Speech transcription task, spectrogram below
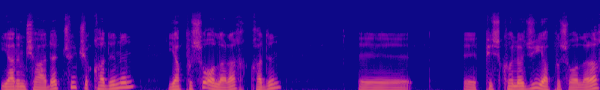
yarım şehadet? Çünkü kadının yapısı olarak kadın e, e, psikoloji yapısı olarak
